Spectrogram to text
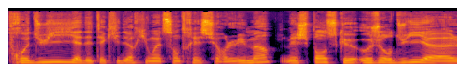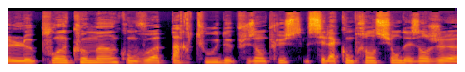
produits, il y a des tech leaders qui vont être centrés sur l'humain. Mais je pense qu'aujourd'hui, euh, le point commun qu'on voit partout de plus en plus, c'est la compréhension des enjeux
